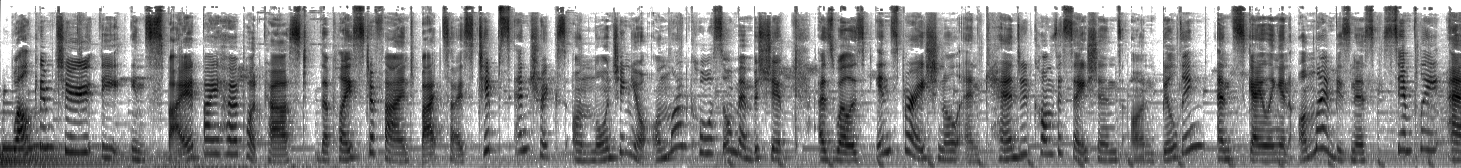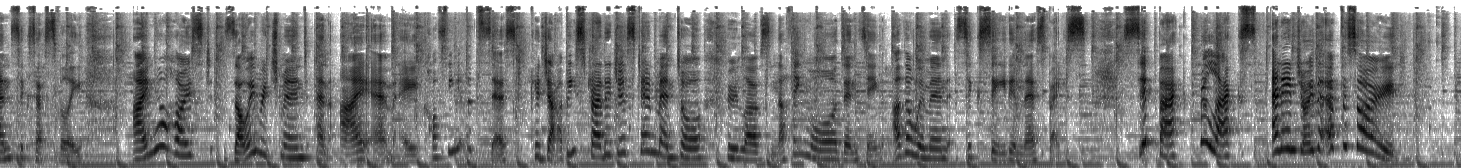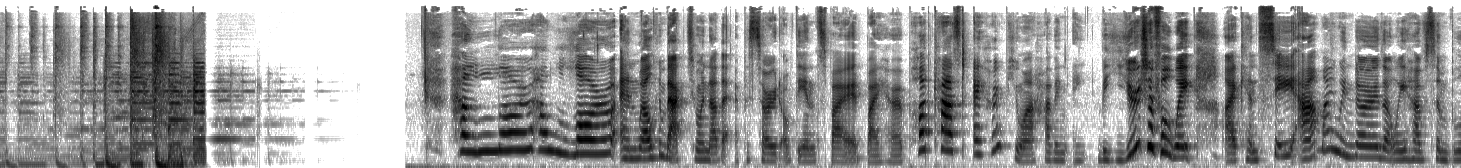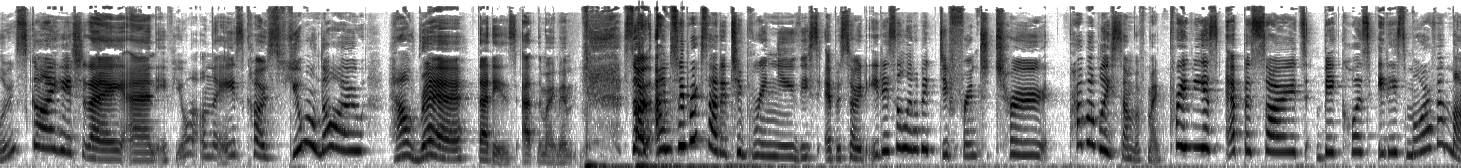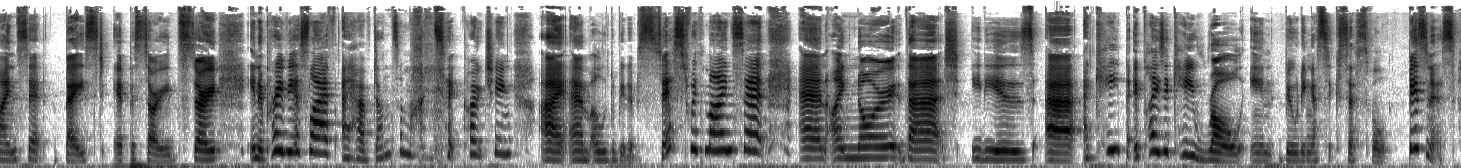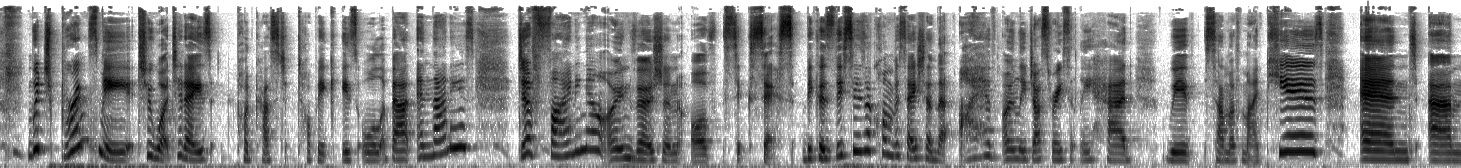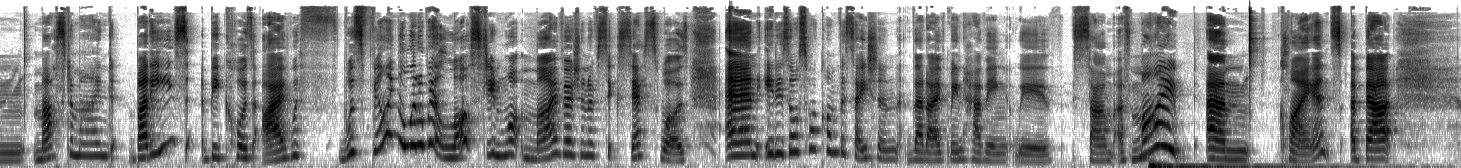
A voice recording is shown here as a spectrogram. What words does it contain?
Welcome to the Inspired by Her podcast, the place to find bite sized tips and tricks on launching your online course or membership, as well as inspirational and candid conversations on building and scaling an online business simply and successfully. I'm your host, Zoe Richmond, and I am a coffee obsessed Kajabi strategist and mentor who loves nothing more than seeing other women succeed in their space. Sit back, relax, and enjoy the episode. Hello, hello, and welcome back to another episode of the Inspired by Her podcast. I hope you are having a beautiful week. I can see out my window that we have some blue sky here today, and if you are on the East Coast, you will know how rare that is at the moment. So, I'm super excited to bring you this episode. It is a little bit different to probably some of my previous episodes because it is more of a mindset based episode. So, in a previous life, I have done some mindset coaching. I am a little bit obsessed with mindset, and I know that it is a, a key, it plays a key role in building a successful business. Which brings me to what today's podcast topic is all about, and that is defining our own version of success. Because this is a conversation that I have only just recently had with some of my peers and um, mastermind buddies because I was was feeling a little bit lost in what my version of success was. And it is also a conversation that I've been having with some of my um, clients about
